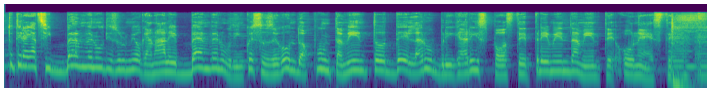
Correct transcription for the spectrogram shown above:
Ciao a tutti ragazzi, benvenuti sul mio canale, benvenuti in questo secondo appuntamento della rubrica risposte tremendamente oneste.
